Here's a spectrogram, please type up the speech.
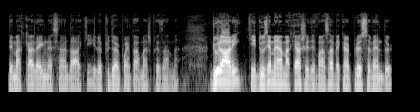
des marqueurs de la nationale de hockey. Il a plus d'un point par match présentement. Drew Doughty, qui est 12e meilleur marqueur chez les défenseurs avec un plus 22.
